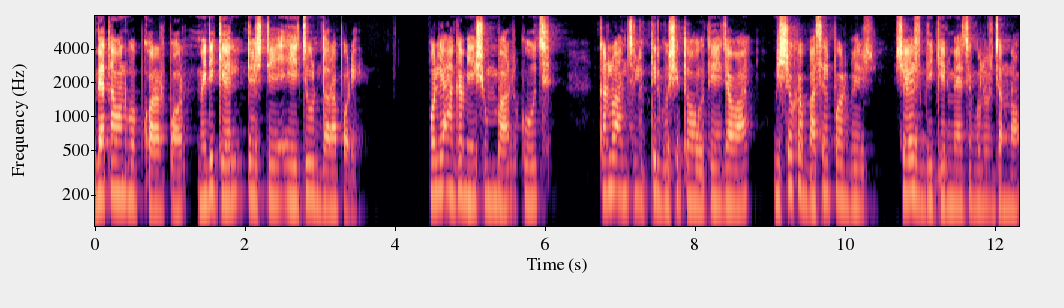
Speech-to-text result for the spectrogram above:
ব্যথা অনুভব করার পর মেডিকেল টেস্টে এই চোট ধরা পড়ে। ফলে আগামী সোমবার কোচ কার্লো আঞ্চলত্তির ঘোষিত হতে যাওয়া বিশ্বকাপ বাছাই পর্বের শেষ দিকের ম্যাচগুলোর জন্য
